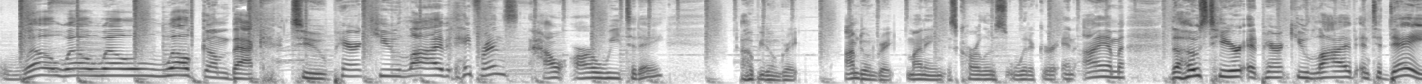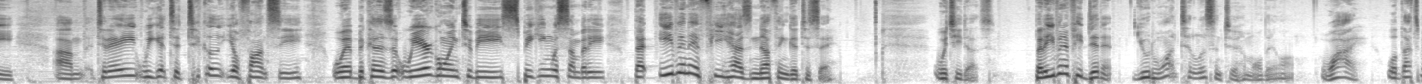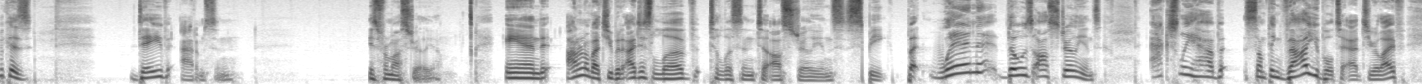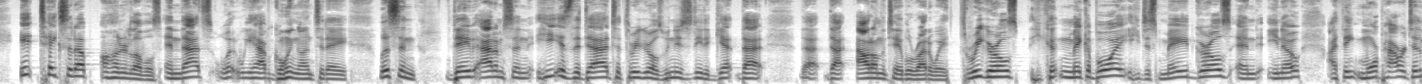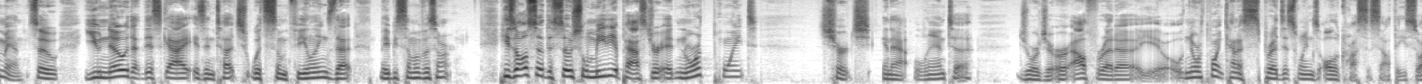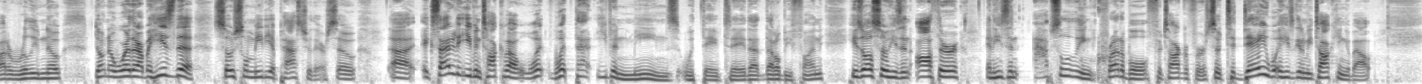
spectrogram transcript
Well, well, well, welcome back to Parent Cue Live. Hey, friends, how are we today? I hope you're doing great. I'm doing great. My name is Carlos Whittaker, and I am the host here at Parent Cue Live. And today, um, today we get to tickle your fancy because we are going to be speaking with somebody that even if he has nothing good to say, which he does, but even if he didn't, you would want to listen to him all day long. Why? Well, that's because Dave Adamson is from Australia. And I don't know about you, but I just love to listen to Australians speak. But when those Australians actually have something valuable to add to your life, it takes it up 100 levels. And that's what we have going on today. Listen, Dave Adamson, he is the dad to three girls. We just need to get that that that out on the table right away. Three girls. He couldn't make a boy. He just made girls and you know, I think more power to the man. So, you know that this guy is in touch with some feelings that maybe some of us aren't. He's also the social media pastor at North Point Church in Atlanta, Georgia, or Alpharetta. North Point kind of spreads its wings all across the southeast. So I don't really know, don't know where they are, but he's the social media pastor there. So uh, excited to even talk about what what that even means with Dave today. That that'll be fun. He's also he's an author and he's an absolutely incredible photographer. So today, what he's going to be talking about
